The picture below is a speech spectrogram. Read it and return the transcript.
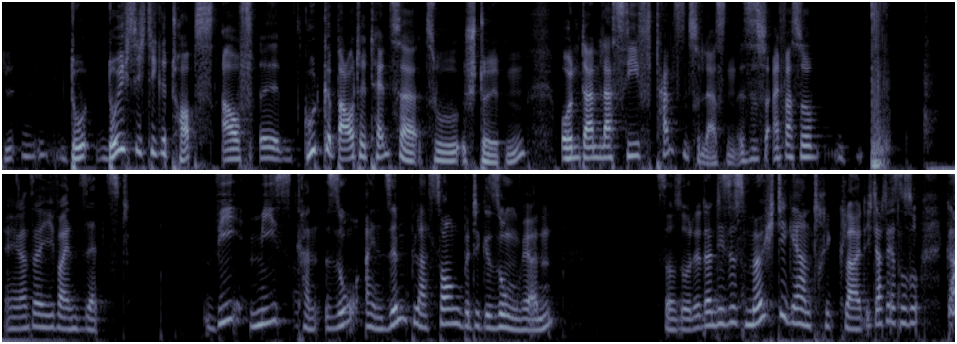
du durchsichtige Tops auf äh, gut gebaute Tänzer zu stülpen und dann lassiv tanzen zu lassen. Es ist einfach so, Ey, ganz ehrlich, ich war entsetzt. Wie mies kann so ein simpler Song bitte gesungen werden? So, so, dann dieses Möchtegern-Trickkleid. Ich dachte erst nur so, geil,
